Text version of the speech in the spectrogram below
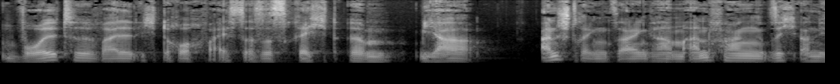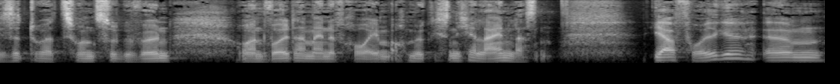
wollte, weil ich doch auch weiß, dass es recht, ähm, ja, anstrengend sein kann, am Anfang sich an die Situation zu gewöhnen und wollte meine Frau eben auch möglichst nicht allein lassen. Ja, Folge, ähm,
